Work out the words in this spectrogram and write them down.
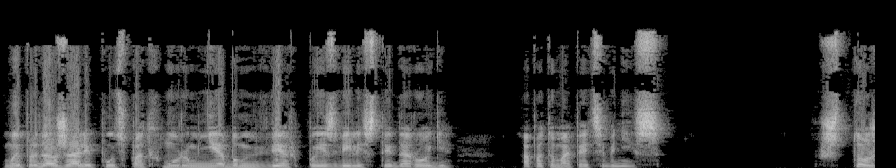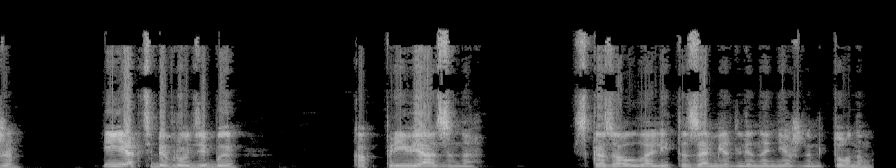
Мы продолжали путь под хмурым небом вверх по извилистой дороге, а потом опять вниз. Что же, и я к тебе вроде бы как привязана, — сказал Лолита замедленно нежным тоном,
